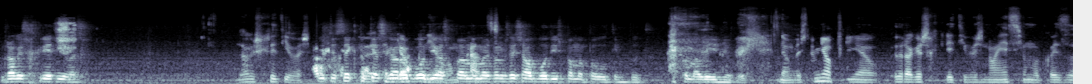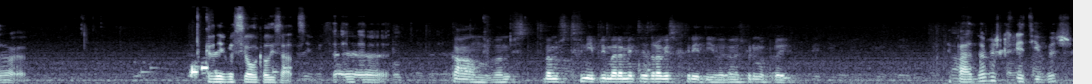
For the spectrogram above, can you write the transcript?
Drogas recreativas. Drogas criativas. Puto, eu sei que tu A queres chegar ao bode e ao um spama, mas vamos deixar o bode o spama para o último, puto. Como alívio, puto. Não, mas na minha opinião, drogas recreativas não é assim uma coisa que deva ser legalizado. Eh, Calma, vamos, vamos definir primeiramente as drogas recreativas. Vamos primeiro por aí. Epá, drogas recreativas,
